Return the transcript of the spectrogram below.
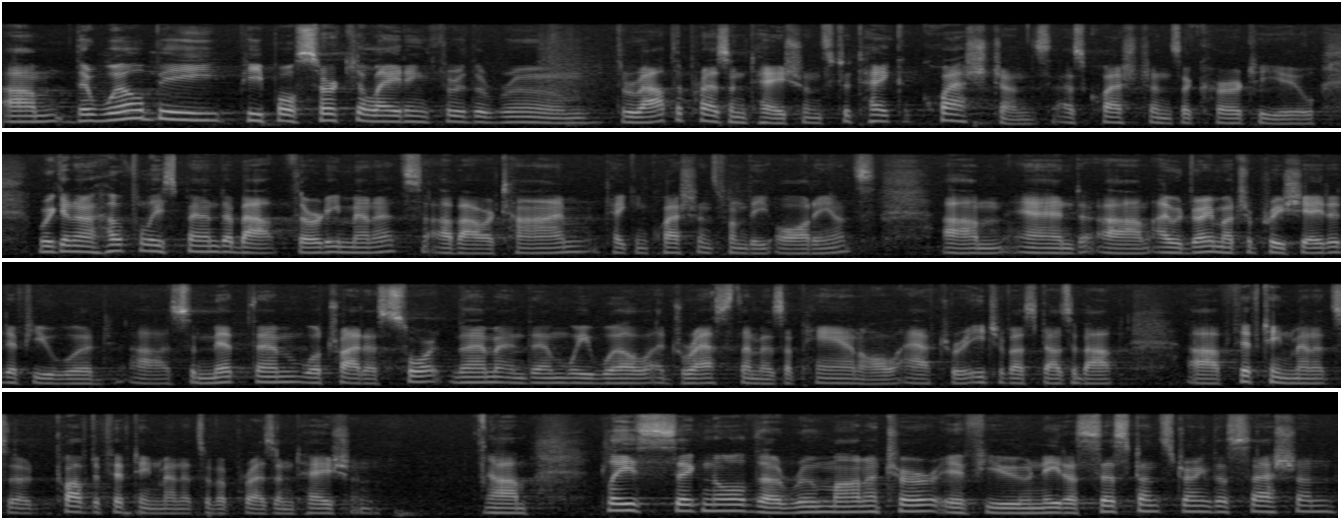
Um, there will be people circulating through the room throughout the presentations to take questions as questions occur to you. We're going to hopefully spend about 30 minutes of our time taking questions from the audience. Um, and um, I would very much appreciate it if you would uh, submit them. We'll try to sort them and then we will address them as a panel after each of us does about uh, 15 minutes, uh, 12 to 15 minutes of a presentation. Um, please signal the room monitor if you need assistance during the session.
